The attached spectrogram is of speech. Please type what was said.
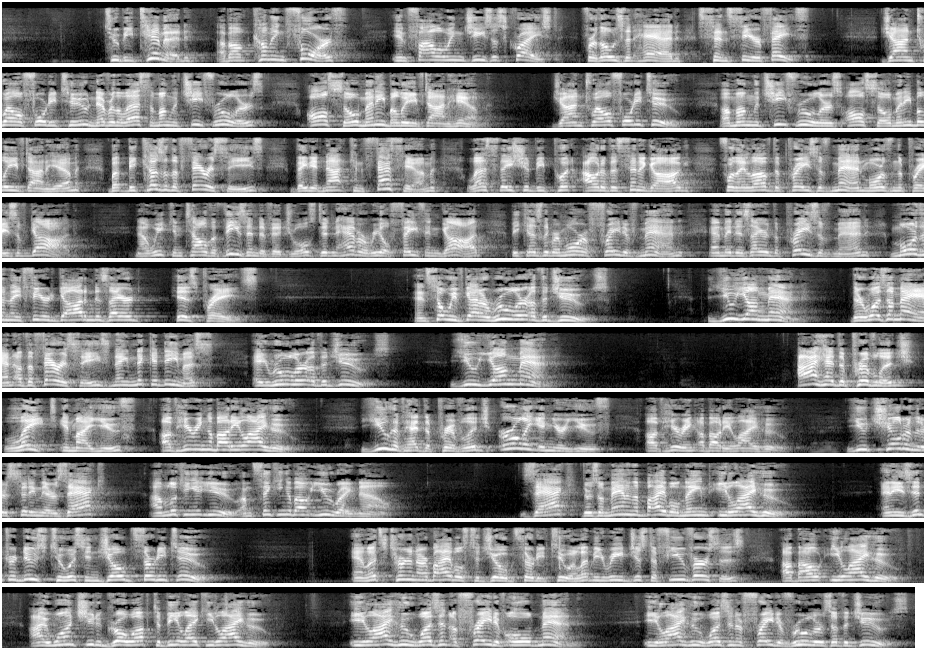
to be timid about coming forth in following Jesus Christ for those that had sincere faith. John 12, 42, nevertheless, among the chief rulers, also many believed on him. John 12, 42, among the chief rulers also many believed on him, but because of the Pharisees, they did not confess him, lest they should be put out of the synagogue, for they loved the praise of men more than the praise of God. Now we can tell that these individuals didn't have a real faith in God because they were more afraid of men and they desired the praise of men more than they feared God and desired his praise. And so we've got a ruler of the Jews. You young men, there was a man of the Pharisees named Nicodemus, a ruler of the Jews. You young men, I had the privilege late in my youth of hearing about Elihu. You have had the privilege early in your youth of hearing about Elihu. You children that are sitting there, Zach, I'm looking at you. I'm thinking about you right now. Zach, there's a man in the Bible named Elihu, and he's introduced to us in Job 32. And let's turn in our Bibles to Job 32 and let me read just a few verses about Elihu. I want you to grow up to be like Elihu. Elihu wasn't afraid of old men. Elihu wasn't afraid of rulers of the Jews.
